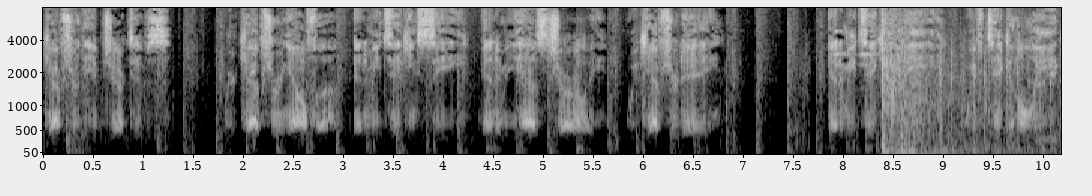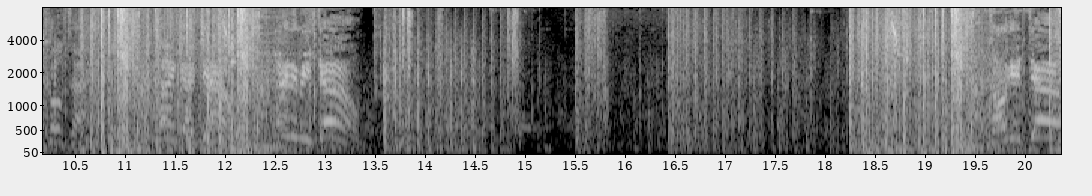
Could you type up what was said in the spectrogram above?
Capture the objectives. We're capturing Alpha. Enemy taking C. Enemy has Charlie. We captured A. Enemy taking B. We've taken the lead. Enemy contact! Tango down! Enemy down! Target down!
